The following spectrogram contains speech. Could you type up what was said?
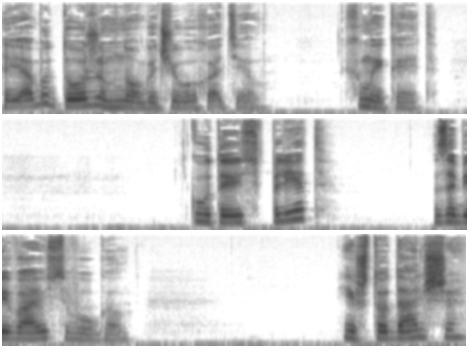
«Я бы тоже много чего хотел», — хмыкает. Кутаюсь в плед, забиваюсь в угол. И что дальше?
